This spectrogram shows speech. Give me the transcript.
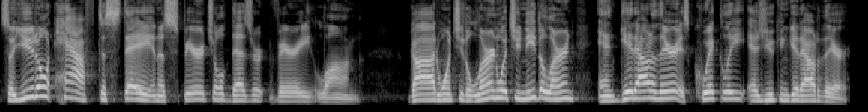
So you don't have to stay in a spiritual desert very long. God wants you to learn what you need to learn and get out of there as quickly as you can get out of there.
